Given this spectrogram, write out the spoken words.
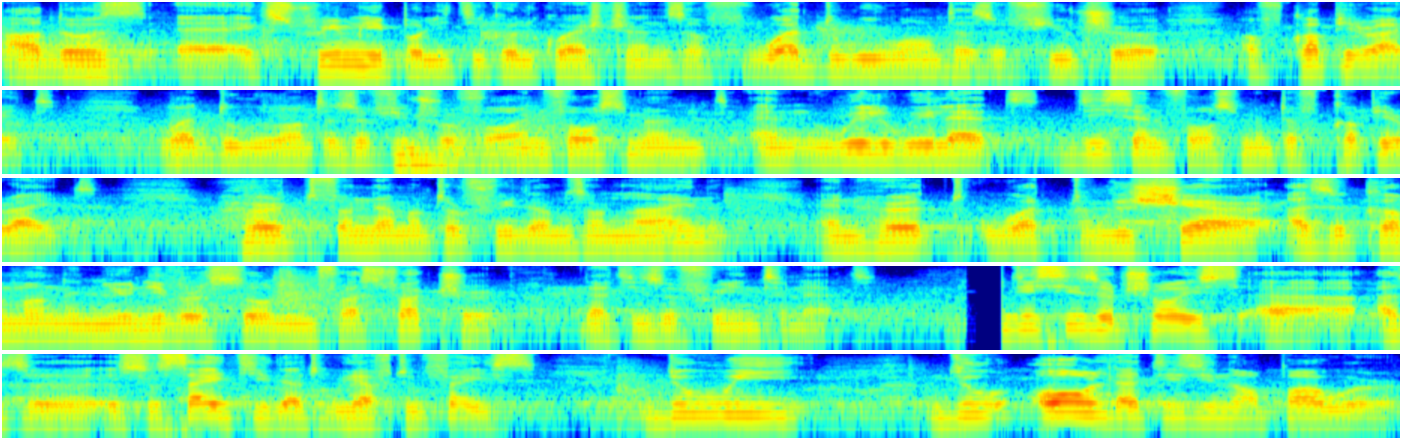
are those uh, extremely political questions of what do we want as a future of copyright, what do we want as a future for enforcement, and will we let this enforcement of copyright hurt fundamental freedoms online and hurt what we share as a common and universal infrastructure that is a free internet. This is a choice uh, as a, a, society that we have to face. Do we do all that is in our power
